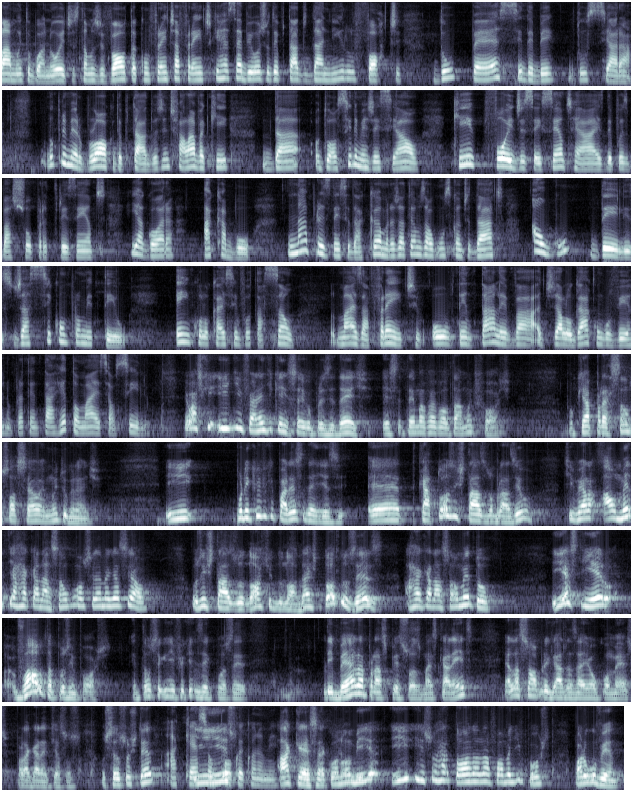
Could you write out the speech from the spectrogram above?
Olá, muito boa noite. Estamos de volta com Frente a Frente, que recebe hoje o deputado Danilo Forte, do PSDB do Ceará. No primeiro bloco, deputado, a gente falava aqui da, do auxílio emergencial, que foi de 600 reais, depois baixou para 300 e agora acabou. Na presidência da Câmara já temos alguns candidatos, algum deles já se comprometeu em colocar isso em votação mais à frente ou tentar levar, dialogar com o governo para tentar retomar esse auxílio? Eu acho que, indiferente de quem seja o presidente, esse tema vai voltar muito forte, porque a pressão social é muito grande. E, por incrível que pareça, Denise, é, 14 estados no Brasil tiveram aumento de arrecadação com o auxílio emergencial. Os estados do Norte e do Nordeste, todos eles, a arrecadação aumentou. E esse dinheiro volta para os impostos. Então, significa dizer que você libera para as pessoas mais carentes, elas são obrigadas a ir ao comércio para garantir o seu sustento. Aquece um pouco a economia. Aquece a economia e isso retorna na forma de imposto para o governo.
